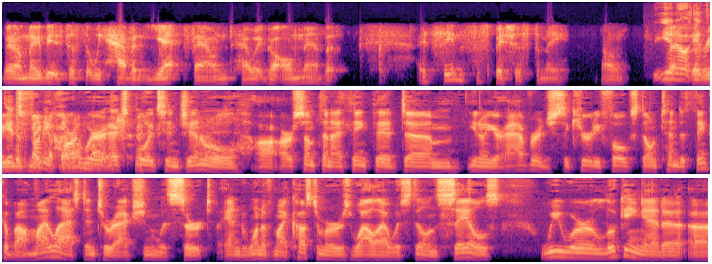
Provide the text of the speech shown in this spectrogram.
you know, maybe it's just that we haven't yet found how it got on there, but it seems suspicious to me. I'll you know, it, it's funny. Hardware exploits in general are, are, something I think that um, you know your average security folks don't tend to think about. My last interaction with SIRT and one of my customers, while I was still in sales, we were looking at a, a,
